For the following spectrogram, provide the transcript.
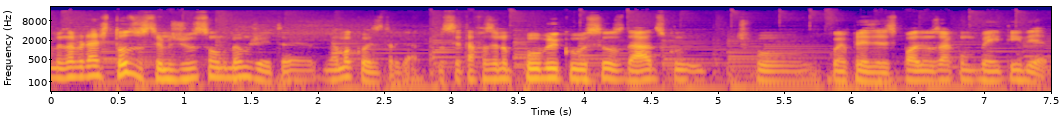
Mas na verdade todos os termos de uso são do mesmo jeito, é a mesma coisa, tá ligado? Você tá fazendo público os seus dados com, tipo, com a empresa, eles podem usar como bem entender.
